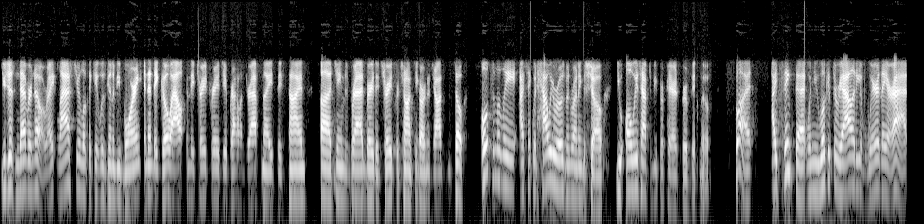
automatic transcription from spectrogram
you just never know, right? Last year looked like it was going to be boring, and then they go out and they trade for AJ Brown on draft night. They sign uh, James Bradberry. They trade for Chauncey Gardner Johnson. So ultimately, I think with Howie Roseman running the show, you always have to be prepared for a big move. But I think that when you look at the reality of where they are at,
